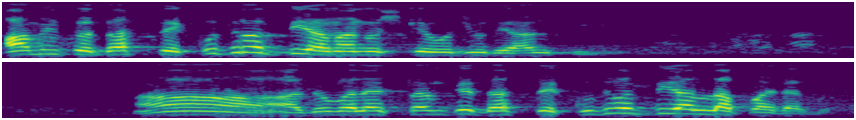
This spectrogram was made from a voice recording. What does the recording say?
আমি তো দস্তে কুদরত দিয়া মানুষকে অজুদে আনছি। হ্যাঁ আদব আলাহ ইসলামকে দস্তে কুদরত দিয়ে আল্লাহ পয়দা করছে।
